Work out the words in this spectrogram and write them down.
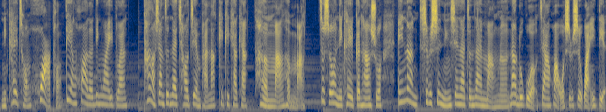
你可以从话筒电话的另外一端，他好像正在敲键盘，那咔咔咔咔，很忙很忙。这时候你可以跟他说，哎，那是不是您现在正在忙呢？那如果这样的话，我是不是晚一点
